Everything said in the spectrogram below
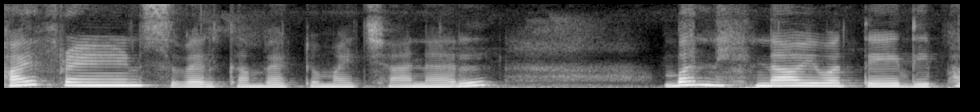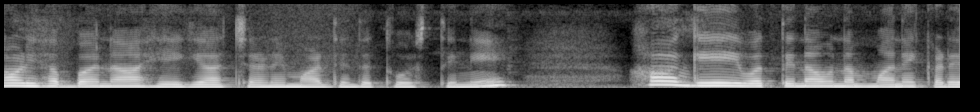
Hi friends welcome back to my channel ಬನ್ನಿ ನಾವಿವತ್ತೇ ದೀಪಾವಳಿ ಹಬ್ಬನ ಹೇಗೆ ಆಚರಣೆ ಮಾಡಿದೆ ಅಂತ ತೋರಿಸ್ತೀನಿ. ಹಾಗೆ ಇವತ್ತೇ ನಾವು ನಮ್ಮ ಮನೆ ಕಡೆ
